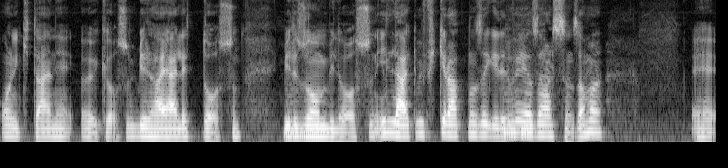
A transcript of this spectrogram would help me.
12 tane öykü olsun. Bir hayaletli olsun. Biri Hı -hı. zombili olsun. İlla ki bir fikir aklınıza gelir Hı -hı. ve yazarsınız ama e,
